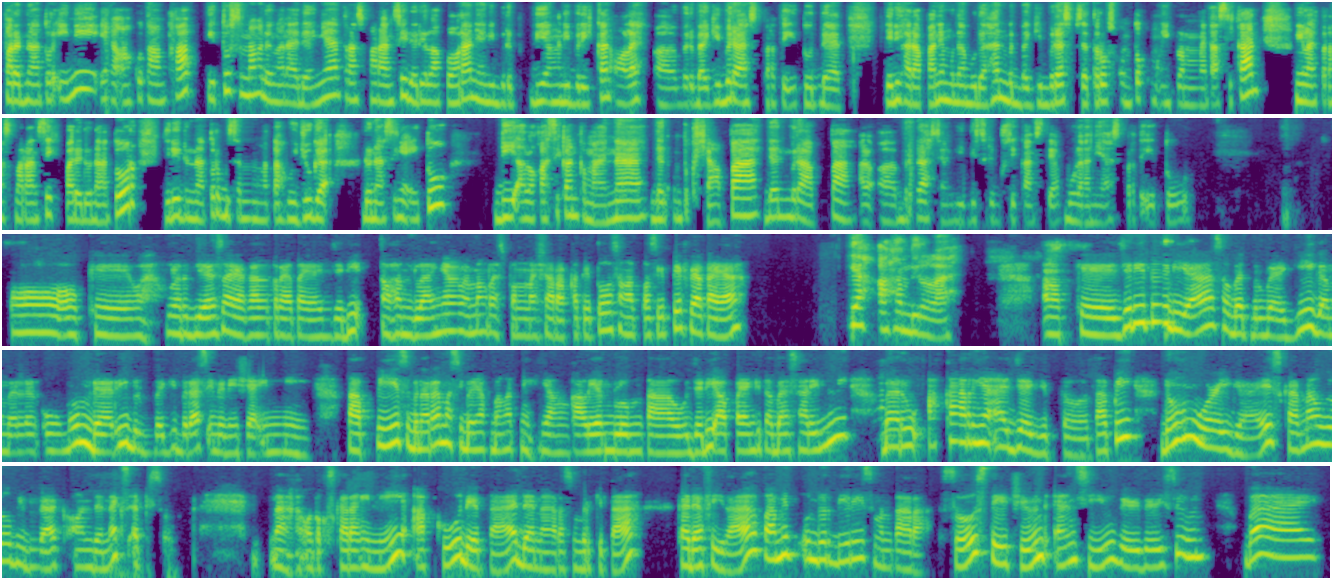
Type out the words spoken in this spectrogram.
para donatur ini yang aku tangkap itu senang dengan adanya transparansi dari laporan yang, diber, yang diberikan oleh uh, berbagi beras seperti itu, Dad. Jadi harapannya mudah-mudahan berbagi beras bisa terus untuk mengimplementasikan nilai transparansi kepada donatur. Jadi donatur bisa mengetahui juga donasinya itu dialokasikan ke mana dan untuk siapa dan berapa uh, beras yang didistribusikan setiap bulannya seperti itu. Oh oke, okay. wah luar biasa ya kak ternyata ya. Jadi alhamdulillahnya memang respon masyarakat itu sangat positif ya kak ya. Ya, alhamdulillah. Oke, jadi itu dia Sobat Berbagi gambaran umum dari berbagi beras Indonesia ini. Tapi sebenarnya masih banyak banget nih yang kalian belum tahu. Jadi apa yang kita bahas hari ini baru akarnya aja gitu. Tapi don't worry guys, karena we'll be back on the next episode. Nah, untuk sekarang ini aku, Deta, dan narasumber kita, Kadavira, pamit undur diri sementara. So stay tuned and see you very very soon. Bye!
